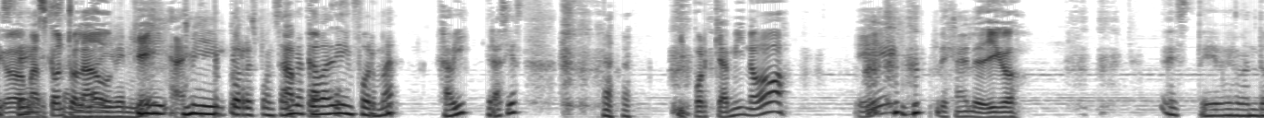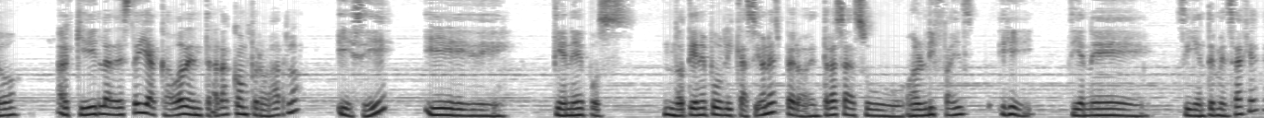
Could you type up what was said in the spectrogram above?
Digo, Este, más controlado. Mi, mi corresponsal ¿A me acaba de informar. Javi, gracias. ¿Y por qué a mí no? ¿Eh? Déjame le digo. Este me mandó aquí la de este y acabo de entrar a comprobarlo. Y sí, y tiene pues no tiene publicaciones, pero entras a su OnlyFans y tiene siguiente mensaje.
